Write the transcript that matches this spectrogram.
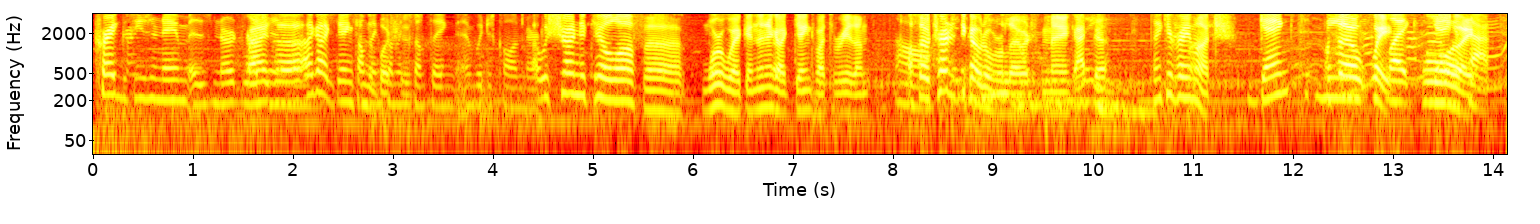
Craig's username is Nerd Guys, Legend. uh, I got ganked in the something, something, something, and we just call him Nerd. I was trying to kill off uh, Warwick, and then I got ganked by three of them. Aw. Also, try to take out Overload for me. Gotcha. Thank you very much. ganked means Also, wait, like gang wait. attacked.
